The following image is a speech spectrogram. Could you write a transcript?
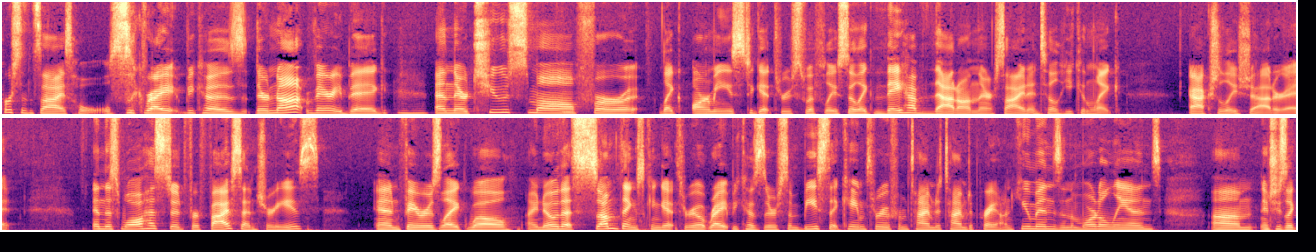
person size holes, right? Because they're not very big and they're too small for like armies to get through swiftly. So like they have that on their side until he can like actually shatter it. And this wall has stood for five centuries. And Feyre's like, well, I know that some things can get through it, right? Because there's some beasts that came through from time to time to prey on humans in the mortal lands. Um, and she's like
